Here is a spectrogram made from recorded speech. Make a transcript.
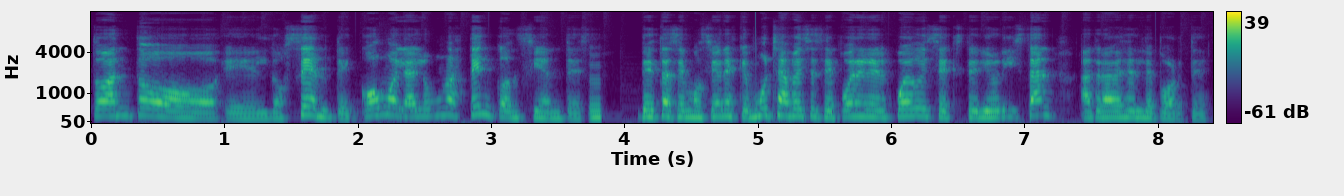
tanto el docente como el alumno estén conscientes de estas emociones que muchas veces se ponen en el juego y se exteriorizan a través del deporte.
